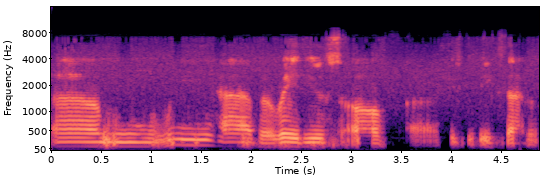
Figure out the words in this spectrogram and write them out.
Um, we have a radius of uh, 50 pixels.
